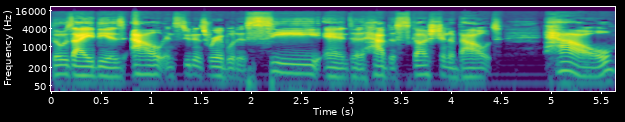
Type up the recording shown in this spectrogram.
those ideas out and students were able to see and to have discussion about how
